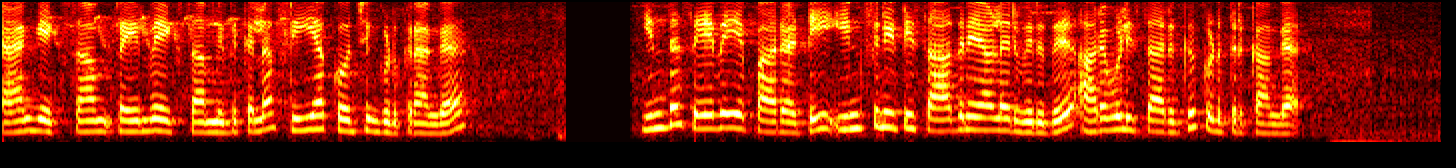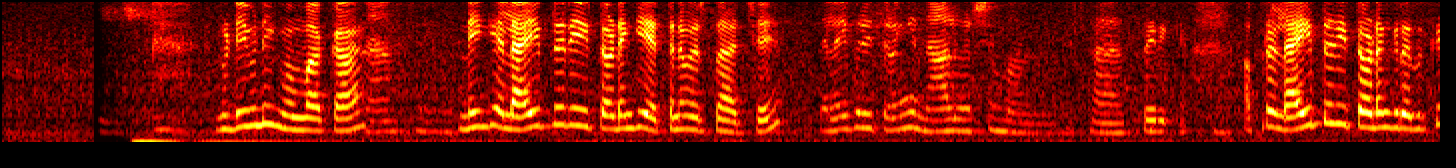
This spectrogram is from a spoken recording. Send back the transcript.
bank exam railway exam இதுக்கெல்லாம் ஃப்ரீயாக கோச்சிங் கொடுக்குறாங்க. இந்த சேவையை பாராட்டி இன்ஃபினிட்டி சாதனையாளர் விருது அறவழி சாருக்கு கொடுத்துருக்காங்க. குட் ஈவினிங் உமாக்கா நீங்கள் லைப்ரரி தொடங்கி எத்தனை வருஷம் ஆச்சு? இந்த லைப்ரரி தொடங்கி நாலு வருஷம் ஆகுது. ஆ சரிக்கா அப்புறம் லைப்ரரி தொடங்குறதுக்கு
